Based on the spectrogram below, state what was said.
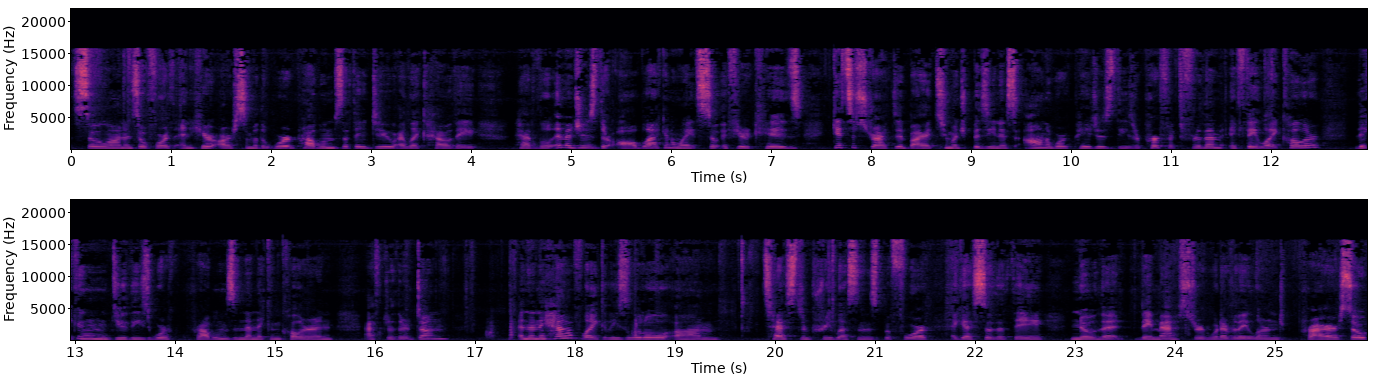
so on and so forth. And here are some of the word problems that they do. I like how they have little images. They're all black and white, so if your kids get distracted by too much busyness on the work pages, these are perfect for them. If they like color, they can do these work problems and then they can color in after they're done. And then they have like these little um, test and pre-lessons before, I guess so that they know that they mastered whatever they learned prior. So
